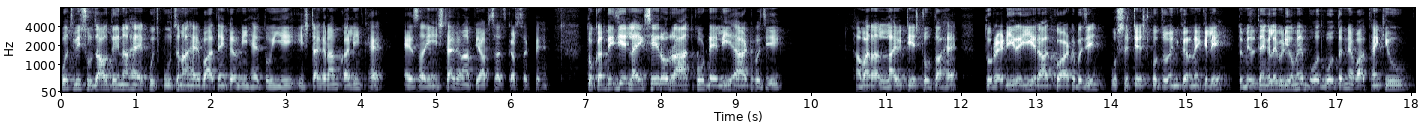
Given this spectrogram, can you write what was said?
कुछ भी सुझाव देना है, कुछ पूछना है, बातें करनी है तो ये इंस्टाग्राम का लिंक है। ऐसा ही इंस्टाग्राम पे आप सर्च कर सकते हैं। तो कर दीजिए लाइक शेयर और रात को डेली आठ बजे हमारा लाइव टेस्ट होता है। तो रेडी रहिए रात को आठ बजे उस टेस्ट को ज्वाइन करने के लिए। तो मिलते हैं अगले वीडियो में। बहुत बहुत धन्यवाद। थैंक यू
